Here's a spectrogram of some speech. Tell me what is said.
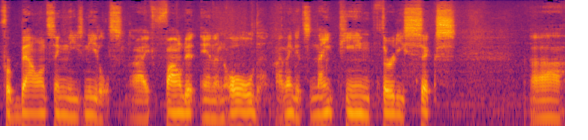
for balancing these needles. I found it in an old, I think it's 1936 uh,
